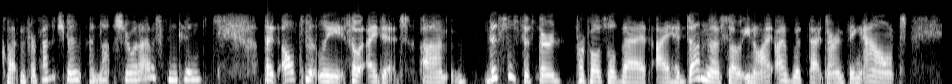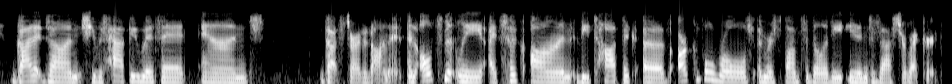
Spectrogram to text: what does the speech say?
Glutton for punishment. I'm not sure what I was thinking. But ultimately, so I did. Um, this was the third proposal that I had done though, so you know, I, I whipped that darn thing out, got it done, she was happy with it, and got started on it. And ultimately, I took on the topic of archival roles and responsibility in disaster records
